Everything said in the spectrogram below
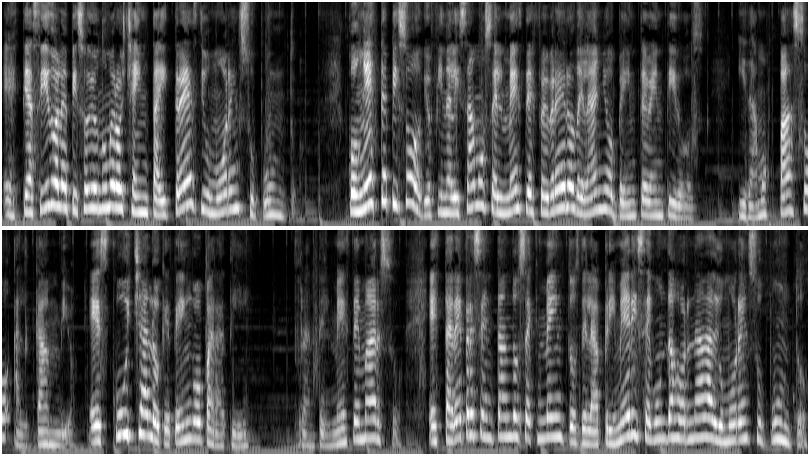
Este ha sido el episodio número 83 de Humor en su punto. Con este episodio finalizamos el mes de febrero del año 2022 y damos paso al cambio. Escucha lo que tengo para ti. Durante el mes de marzo estaré presentando segmentos de la primera y segunda jornada de Humor en su punto,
